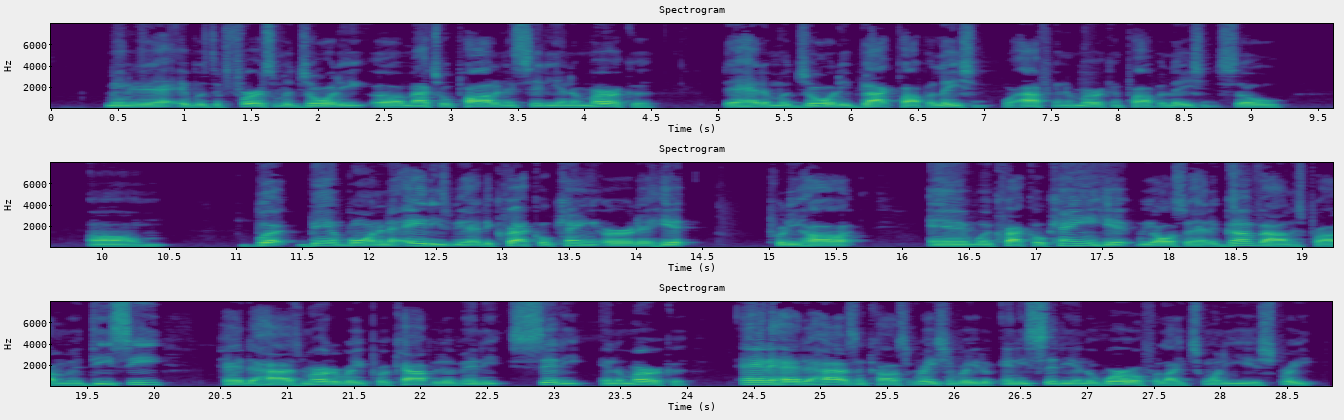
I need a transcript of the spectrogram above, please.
meaning that it was the first majority uh, metropolitan city in America that had a majority black population or African American population. So, um, but being born in the 80s, we had the crack cocaine era that hit pretty hard. And when crack cocaine hit, we also had a gun violence problem. And DC had the highest murder rate per capita of any city in America. And it had the highest incarceration rate of any city in the world for like 20 years straight.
